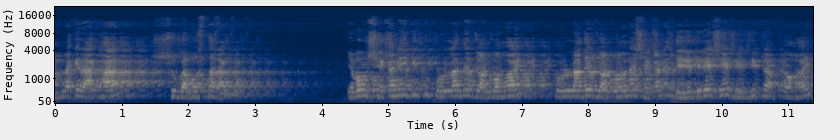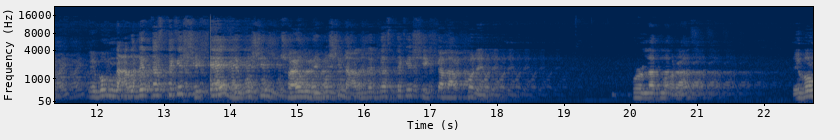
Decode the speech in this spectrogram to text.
আপনাকে রাখার সুব্যবস্থা রাখব। এবং সেখানেই কিন্তু প্রহ্লাদের জন্ম হয়। প্রহ্লাদের জন্ম হলে সেখানে ধীরে ধীরে সে বৃদ্ধি প্রাপ্ত হয় এবং নারদের কাছ থেকে শিখে দেবশ্রী স্বয়ং দেবশ্রী নারদের কাছ থেকে শিক্ষা লাভ করেন। প্রহ্লাদ মহারাজ এবং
